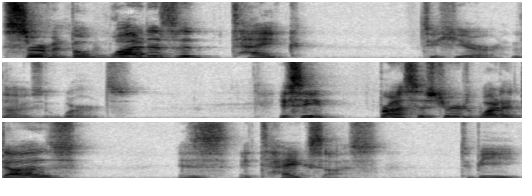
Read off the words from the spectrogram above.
servant. But what does it take to hear those words? You see, brothers and sisters, what it does is it takes us to be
